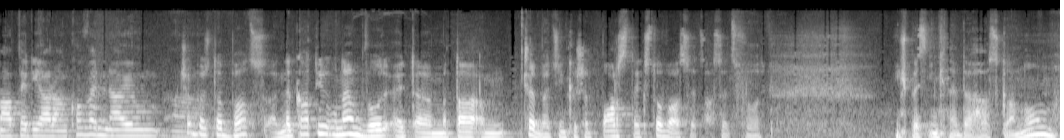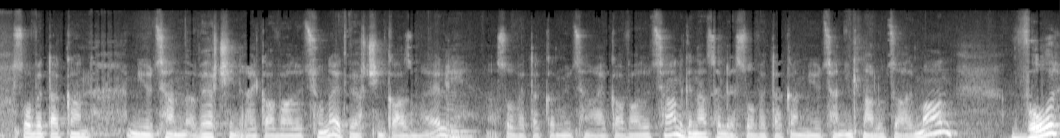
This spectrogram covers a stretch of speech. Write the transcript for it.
մատերի արանքով են նայում։ Չէ, բայց դա բաց նկատի ունեմ, որ այդ մտա, չէ, բայց ինքը շատ པարս տեքստով ասեց, ասեց, որ ինչպես ինքն է դա հասկանում, սովետական միության վերջին ղեկավարությունը, այդ վերջին կազմը էլի, սովետական միության ղեկավարության գնացել է սովետական միության ինքնալուծարման, որ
